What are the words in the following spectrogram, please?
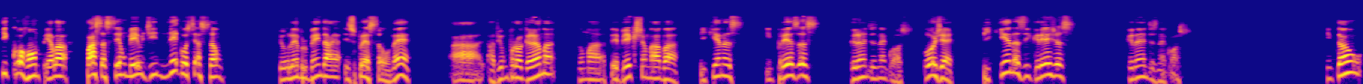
se corrompe, ela passa a ser um meio de negociação. Eu lembro bem da expressão, né? Havia um programa numa TV que chamava Pequenas Empresas, Grandes Negócios. Hoje é Pequenas Igrejas, Grandes Negócios. Então,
